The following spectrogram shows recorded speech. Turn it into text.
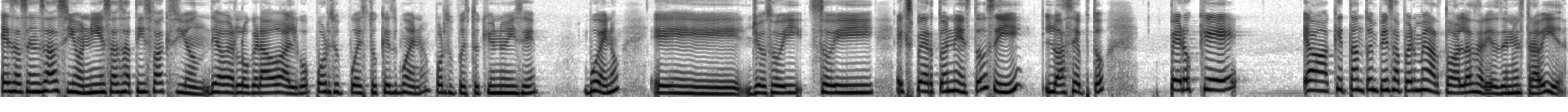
esa sensación y esa satisfacción de haber logrado algo, por supuesto que es buena, por supuesto que uno dice, bueno, eh, yo soy, soy experto en esto, sí, lo acepto, pero que, ah, que tanto empieza a permear todas las áreas de nuestra vida.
